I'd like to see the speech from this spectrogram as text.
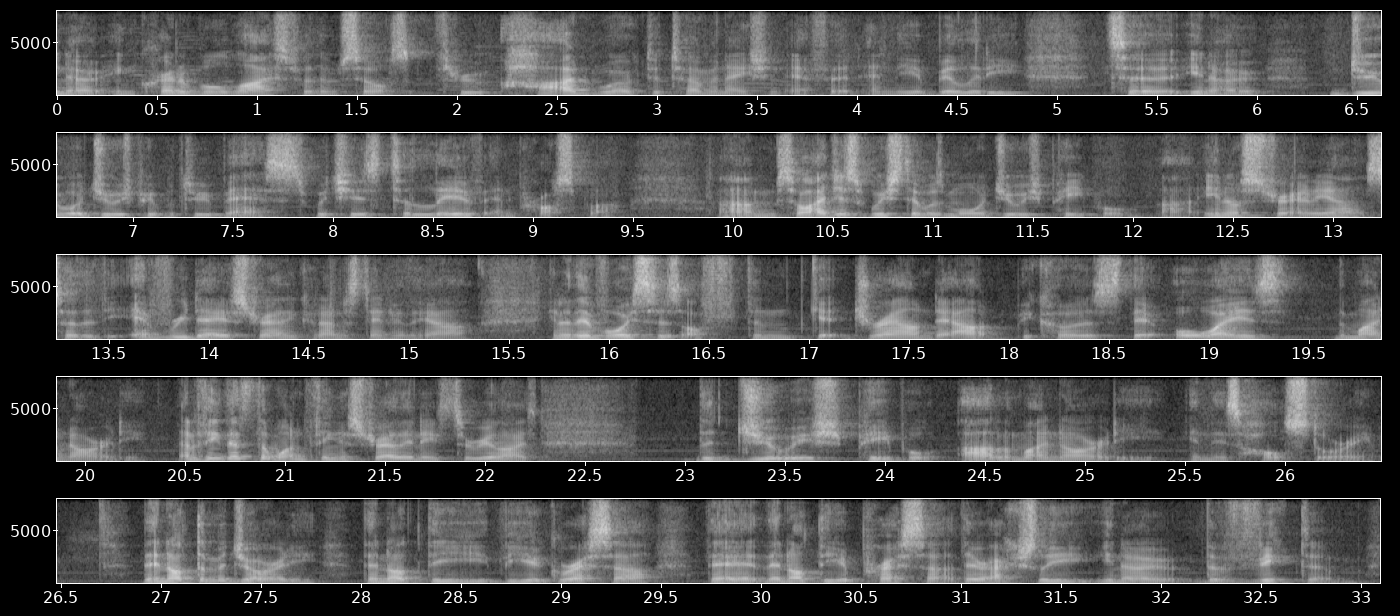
you know, incredible lives for themselves through hard work, determination, effort, and the ability to, you know, do what Jewish people do best, which is to live and prosper. Um, so I just wish there was more Jewish people uh, in Australia so that the everyday Australian could understand who they are. You know, their voices often get drowned out because they're always the minority. And I think that's the one thing Australia needs to realize. The Jewish people are the minority in this whole story. They're not the majority. They're not the, the aggressor. They're, they're not the oppressor. They're actually, you know, the victim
